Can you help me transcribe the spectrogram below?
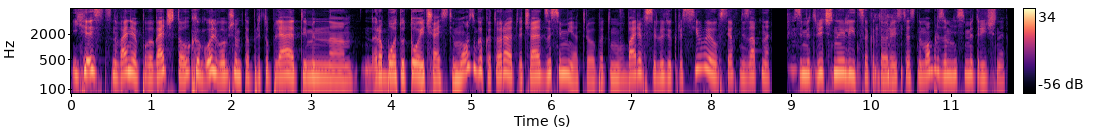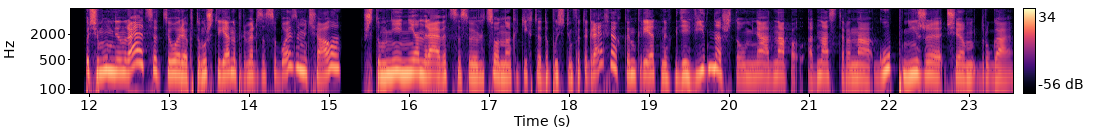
Есть основания полагать, что алкоголь, в общем-то, притупляет именно работу той части мозга, которая отвечает за симметрию. Поэтому в баре все люди красивые, у всех внезапно симметричные лица, которые естественным образом не симметричны. Почему мне нравится эта теория? Потому что я, например, за собой замечала, что мне не нравится свое лицо на каких-то, допустим, фотографиях конкретных, где видно, что у меня одна, одна сторона губ ниже, чем другая.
